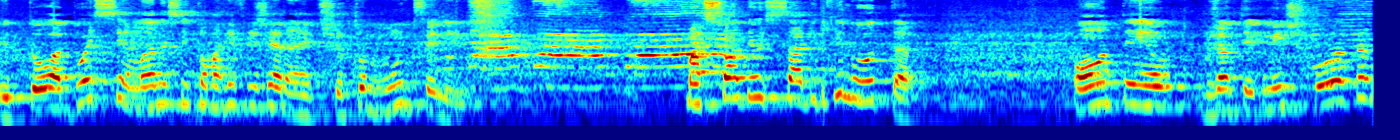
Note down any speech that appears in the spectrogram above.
Eu estou há duas semanas sem tomar refrigerante. Eu estou muito feliz. Mas só Deus sabe que luta. Ontem eu jantei com minha esposa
